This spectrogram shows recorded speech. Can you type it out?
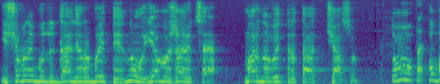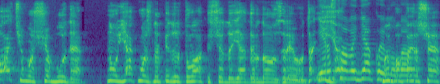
і що вони будуть далі робити. Ну я вважаю, це марна витрата часу. Тому побачимо, що буде. Ну як можна підготуватися до ядерного зриву? Та ніяк. Ярославе, дякуємо Ми, по-перше,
